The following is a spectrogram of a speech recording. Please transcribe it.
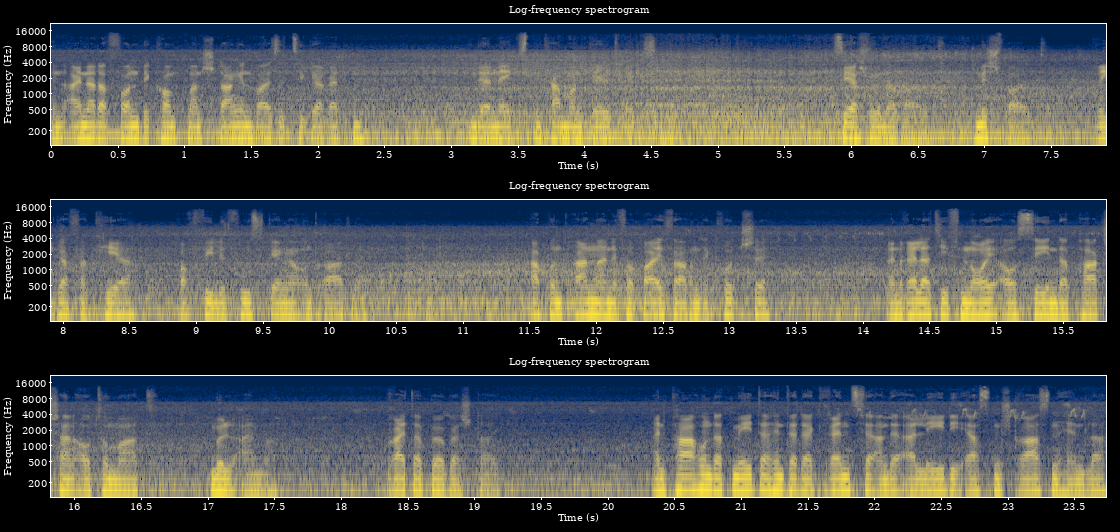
In einer davon bekommt man stangenweise Zigaretten, in der nächsten kann man Geld wechseln. Sehr schöner Wald, Mischwald, reger Verkehr, auch viele Fußgänger und Radler. Ab und an eine vorbeifahrende Kutsche, ein relativ neu aussehender Parkscheinautomat, Mülleimer, breiter Bürgersteig. Ein paar hundert Meter hinter der Grenze an der Allee die ersten Straßenhändler,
